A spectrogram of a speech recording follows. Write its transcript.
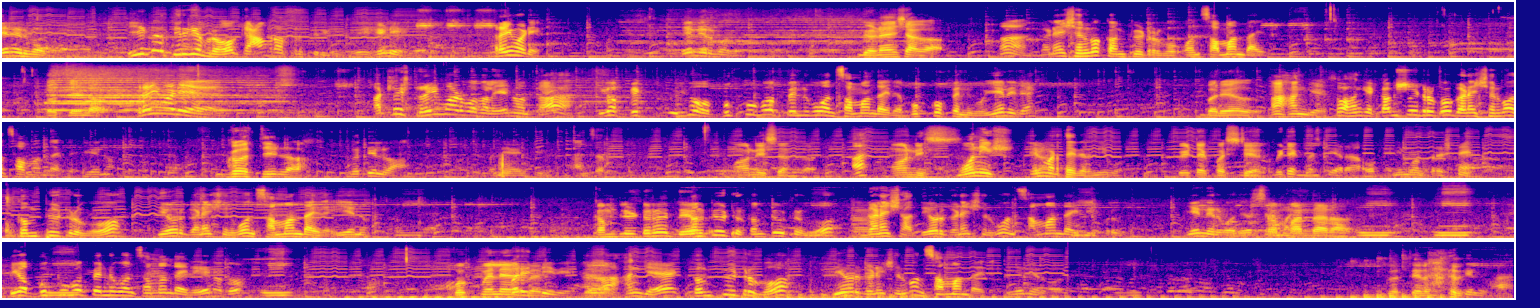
ಏನಿರ್ಬೋದು ಈಗ ತಿರುಗಿ ಬ್ರೋ ಕ್ಯಾಮ್ರಾ ಹತ್ರ ತಿರುಗಿ. ಹೇಳಿ. ಟ್ರೈ ಮಾಡಿ. ಏನಿರ್ಬೋದು ಗಣೇಶಾಗ. ಹಾಂ ಗಣೇಶನ್ಗೂ ಕಂಪ್ಯೂಟರ್ಗೂ ಒಂದು ಸಂಬಂಧ ಇದೆ. ಗೊತ್ತಿಲ್ಲ. ಟ್ರೈ ಮಾಡಿ. ಅಟ್ಲೀಸ್ಟ್ ಟ್ರೈ ಮಾಡ್ಬೋದಲ್ಲ ಏನು ಅಂತ? ಈಗ ಬೆಕ್ ಇದು ಬುಕ್ಕಿಗೂ ಪೆನ್ಗೂ ಒಂದು ಸಂಬಂಧ ಇದೆ ಬುಕ್ಕು ಪೆನ್ಗೂ ಏನಿದೆ? ಬರೆಯೋದು. ಹಾಂ ಹಾಗೆ. ಸೊ ಹಾಗೆ ಕಂಪ್ಯೂಟರ್ಗೂ ಗಣೇಶನ್ಗೂ ಒಂದು ಸಂಬಂಧ ಇದೆ. ಏನು? ಗೊತ್ತಿಲ್ಲ. ಗೊತ್ತಿಲ್ವಾ? ಬನ್ನಿ ಹೇಳ್ತೀನಿ. ಆನ್ಸರ್ ಮೋನಿಶ್ ಅಂತ. ಆ? ಮಾನಿಶ್. ಮೋನಿಶ್ ಏನು ಮಾಡ್ತಾ ಇದ್ದೀರಾ ನೀವು? BTech first year BTech first year okay ನಿಮ್ಗೊಂದು ಪ್ರಶ್ನೆ. ಕಂಪ್ಯೂಟರ್ಗೂ ದೇವ್ರ ಗಣೇಶನ್ಗೂ ಒಂದು ಸಂಬಂಧ ಇದೆ. ಏನು? ಕಂಪ್ಯೂಟರ್ ಕಂಪ್ಯೂಟರ್ ಕಂಪ್ಯೂಟರ್ಗೂ ಗಣೇಶ ದೇವ್ರ ಗಣೇಶನ್ಗೂ ಒಂದು ಸಂಬಂಧ ಇದೆ ಇಬ್ರಿಗೂ. ಏನಿರ್ಬೋದು ಯೋಚನೆ ಮಾಡಿ. ಸಂಬಂಧನ ಈಗ ಪೆನ್ಗೂ ಒಂದು ಸಂಬಂಧ ಇದೆ ಏನದು? ಬುಕ್ ಮೇಲೆ ಬರೀತೀವಿ. ಅಲ್ವಾ? ಹಂಗೆ ಕಂಪ್ಯೂಟರ್ಗೂ ದೇವ್ರ ಗಣೇಶನ್ಗೂ ಒಂದು ಸಂಬಂಧ ಇದೆ. ಏನಿರ್ಬೋದು? ಗೊತ್ತಿಲ್ಲ. ಗೊತ್ತಿಲ್ವಾ?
